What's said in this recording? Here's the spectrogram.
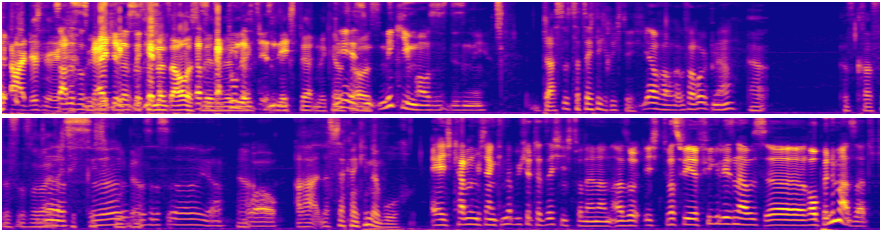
ah, Disney. Ist alles das Gleiche, Wir, das wir ist- kennen uns aus. das ist wir sind, Cartoon, das ist Disney. Experten, wir kennen Nee, uns ist aus. Mickey Mouse ist Disney. Das ist tatsächlich richtig. Ja, ver verrückt, ne? Das ist krass, das ist sogar Ja, richtig, das, richtig äh, gut. Ja. das ist, äh, ja. Ja. Wow. Aber das ist ja kein Kinderbuch. Ey, ich kann mich an Kinderbücher tatsächlich nicht dran erinnern. Also, ich, was wir viel gelesen haben, ist äh, Raupe Nimmersatt.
